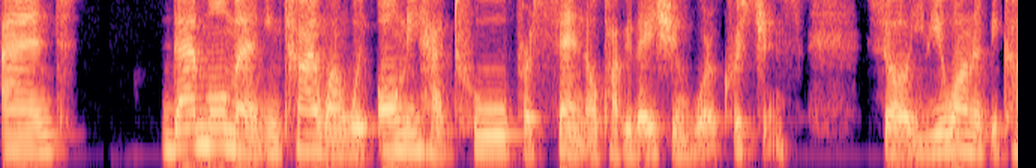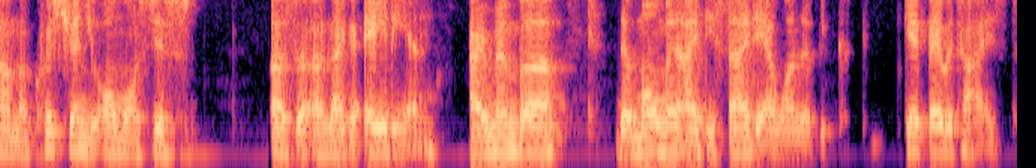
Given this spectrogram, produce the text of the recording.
And that moment in Taiwan, we only had 2% of population were Christians. So if you want to become a Christian, you almost just as a, like an alien. I remember the moment I decided I want to be, get baptized,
